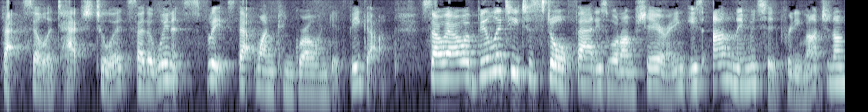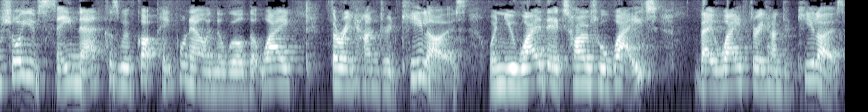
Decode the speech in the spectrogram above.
fat cell attached to it, so that when it splits, that one can grow and get bigger. So, our ability to store fat is what I'm sharing, is unlimited pretty much. And I'm sure you've seen that because we've got people now in the world that weigh 300 kilos. When you weigh their total weight, they weigh 300 kilos.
